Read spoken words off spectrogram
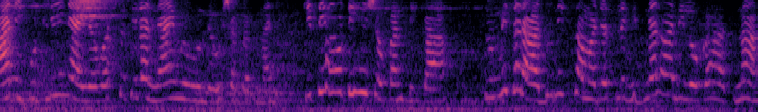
आणि कुठलीही न्यायव्यवस्था तिला न्याय मिळवून देऊ शकत नाही. किती मोठी ही शोकांतिका. तुम्ही तर आधुनिक समाजातले विज्ञानवादी लोक आहात ना?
